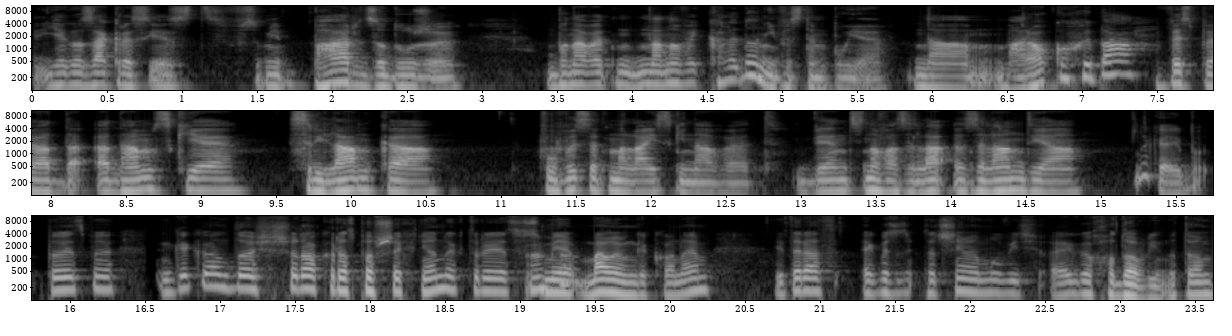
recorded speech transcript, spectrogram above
Jego zakres jest w sumie bardzo duży, bo nawet na Nowej Kaledonii występuje. Na Maroko chyba? Wyspy Ad- Adamskie, Sri Lanka, Półwysep Malajski nawet, więc Nowa Zela- Zelandia. Okej, bo powiedzmy, gekon dość szeroko rozpowszechniony, który jest w sumie Mhm. małym gekonem. I teraz jakby zaczniemy mówić o jego hodowli, no to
